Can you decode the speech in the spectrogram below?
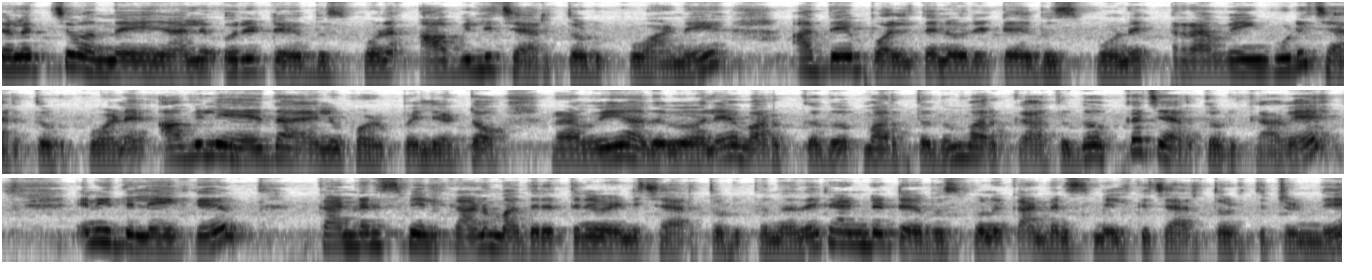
തിളച്ച് വന്നു കഴിഞ്ഞാൽ ഒരു ടേബിൾ സ്പൂൺ അവിൽ ചേർത്ത് കൊടുക്കുവാണ്. അതേപോലെ തന്നെ ഒരു ടേബിൾ സ്പൂൺ റവയും കൂടി ചേർത്ത് കൊടുക്കുവാണ്. അവിൽ ഏതായാലും കുഴപ്പമില്ല കേട്ടോ. റവയും അതുപോലെ വറുത്തതും വറുത്തതും വറുക്കാത്തതും ഒക്കെ ചേർത്ത് കൊടുക്കാവേ. ഇനി ഇതിലേക്ക് കണ്ടൻസ് മിൽക്കാണ് മധുരത്തിന് വേണ്ടി ചേർത്ത് കൊടുക്കുന്നത്. രണ്ട് ടേബിൾ സ്പൂൺ കണ്ടൻസ് മിൽക്ക് ചേർത്ത് കൊടുത്തിട്ടുണ്ട്.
